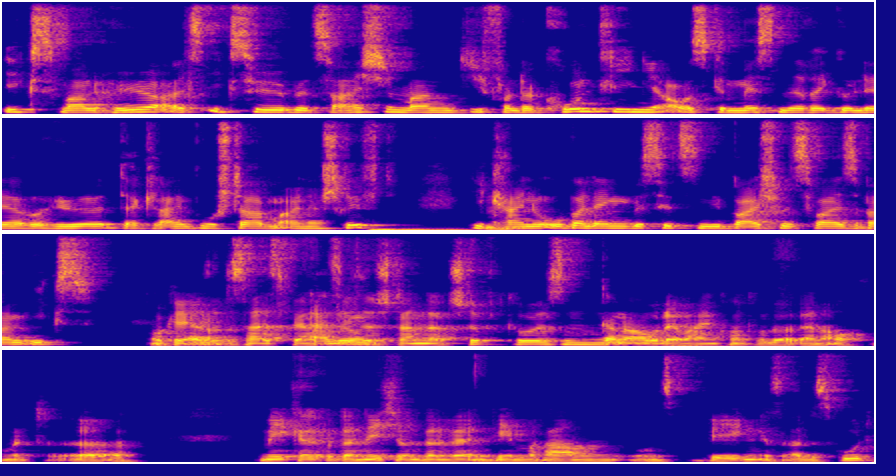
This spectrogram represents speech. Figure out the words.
x mal höher als x-Höhe bezeichnet man die von der Grundlinie aus gemessene reguläre Höhe der Kleinbuchstaben einer Schrift, die mhm. keine Oberlängen besitzen, wie beispielsweise beim X. Okay, also das heißt, wir haben also, diese Standard-Schriftgrößen, genau. wo der Weinkontrolleur dann auch mit äh, mäkelt oder nicht. Und wenn wir in dem Rahmen uns bewegen, ist alles gut.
